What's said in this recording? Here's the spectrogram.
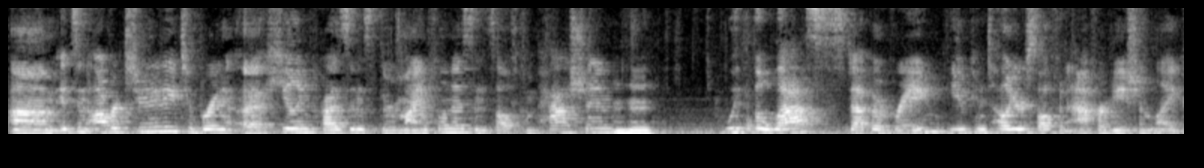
Um, it's an opportunity to bring a healing presence through mindfulness and self compassion. Mm-hmm. With the last step of rain, you can tell yourself an affirmation like,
